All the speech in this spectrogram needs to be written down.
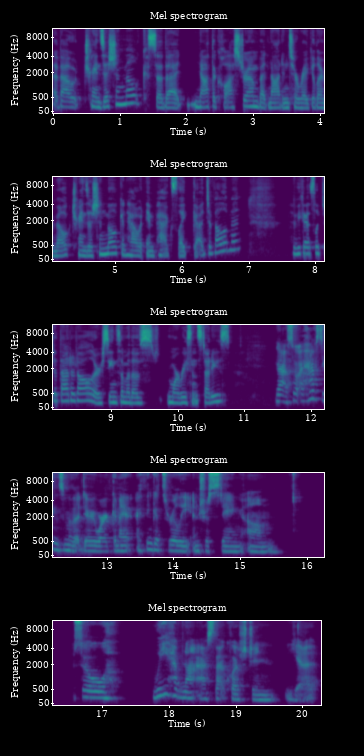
about transition milk. So that not the colostrum, but not into regular milk, transition milk, and how it impacts like gut development. Have you guys looked at that at all or seen some of those more recent studies? Yeah, so I have seen some of that dairy work, and I, I think it's really interesting. Um, so we have not asked that question yet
